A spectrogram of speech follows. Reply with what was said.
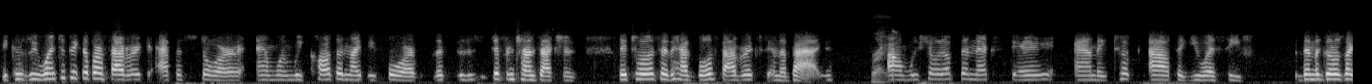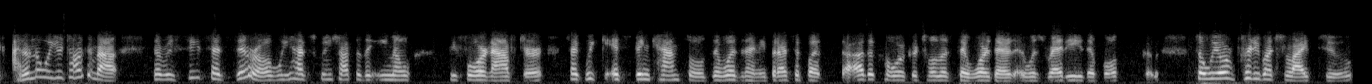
because we went to pick up our fabric at the store, and when we called the night before, this, this is different transactions. They told us that they had both fabrics in the bag. Right. Um, we showed up the next day, and they took out the USC. Then the girl was like, "I don't know what you're talking about." The receipt said zero. We had screenshots of the email before and after. It's like we, it's been canceled. There wasn't any. But I said, but the other coworker told us they were there. It was ready. They're both. So we were pretty much lied to,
